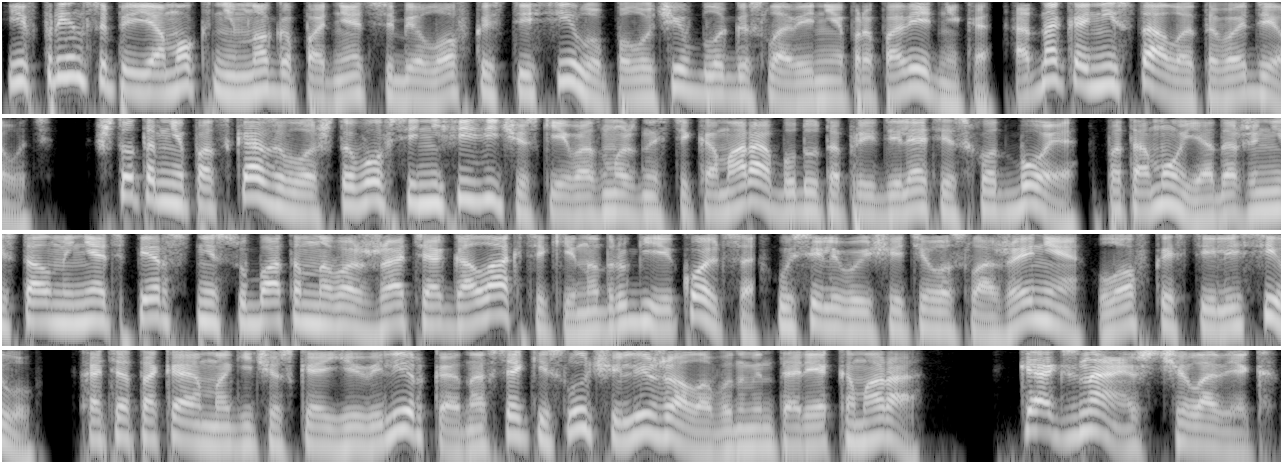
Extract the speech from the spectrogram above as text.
и в принципе я мог немного поднять себе ловкость и силу, получив благословение проповедника, однако не стал этого делать. Что-то мне подсказывало, что вовсе не физические возможности комара будут определять исход боя, потому я даже не стал менять перстни субатомного сжатия галактики на другие кольца, усиливающие телосложение, ловкость или силу хотя такая магическая ювелирка на всякий случай лежала в инвентаре комара. «Как знаешь, человек».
